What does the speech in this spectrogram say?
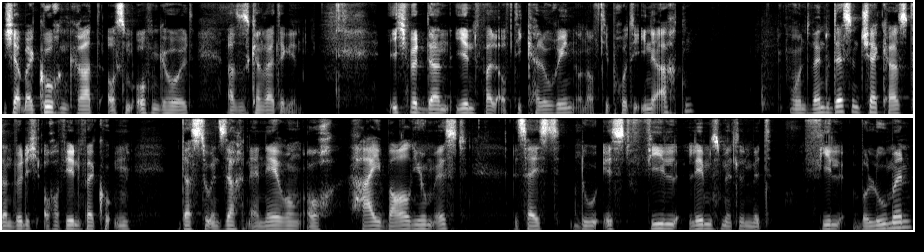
Ich habe meinen Kuchen gerade aus dem Ofen geholt, also es kann weitergehen. Ich würde dann jedenfalls auf die Kalorien und auf die Proteine achten. Und wenn du das in Check hast, dann würde ich auch auf jeden Fall gucken, dass du in Sachen Ernährung auch High Volume isst. Das heißt, du isst viel Lebensmittel mit viel Volumen,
